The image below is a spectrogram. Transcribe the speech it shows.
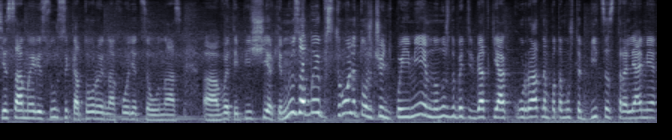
те самые ресурсы, которые находятся у нас а, в этой пещерке. Ну, заодно и с тролля тоже что-нибудь поимеем, но нужно быть, ребятки, аккуратным, потому что биться с троллями,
